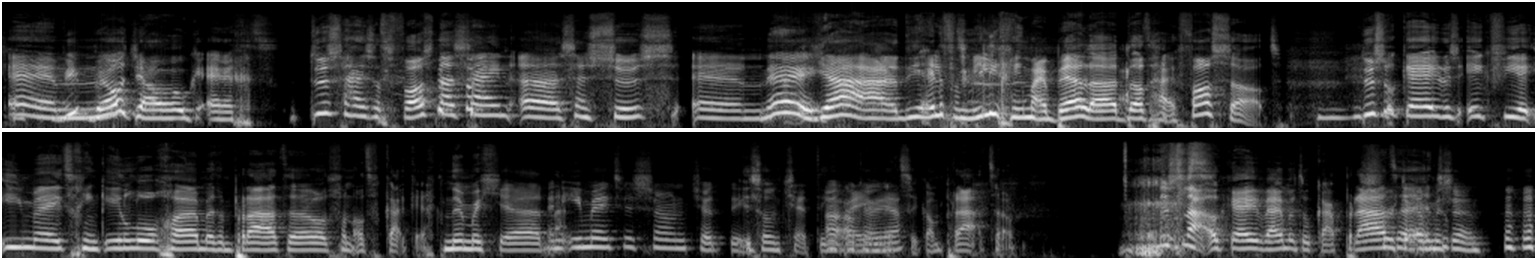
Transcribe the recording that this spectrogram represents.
En Wie belt jou ook echt? dus hij zat vast naar zijn, eh, zijn zus. En Nee. ja, die hele familie ging mij bellen dat hij vast zat. Dus oké, dus ik via e-mail ging ik inloggen met hem praten. Want van advocaat kreeg ik een nummertje. En Nou, e-mail is zo'n chat is zo'n chatting Ah, waar oké, je ja. met ze kan praten. Dus nou, oké, wij met elkaar praten. En toen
